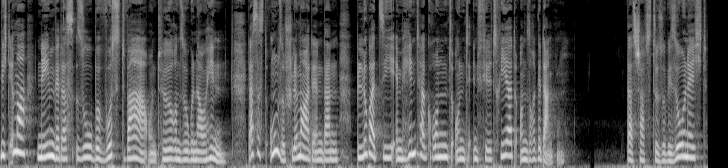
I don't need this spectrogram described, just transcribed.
Nicht immer nehmen wir das so bewusst wahr und hören so genau hin. Das ist umso schlimmer, denn dann blubbert sie im Hintergrund und infiltriert unsere Gedanken. Das schaffst du sowieso nicht,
